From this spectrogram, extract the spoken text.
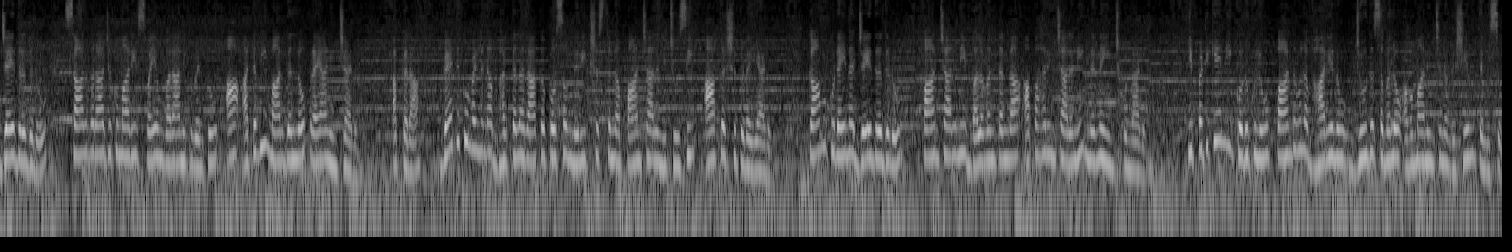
జయద్రథుడు సాల్వరాజకుమారి స్వయం వరానికి వెళ్తూ ఆ అటవీ మార్గంలో ప్రయాణించాడు. అక్కడ వేటకు వెళ్ళిన భర్తల రాక కోసం నిరీక్షిస్తున్న పాంచాలిని చూసి ఆకర్షితుడయ్యాడు. కాముకుడైన జయద్రథుడు పాంచాలిని బలవంతంగా అపహరించాలని నిర్ణయించుకున్నాడు. ఇప్పటికే నీ కొడుకులు పాండవుల భార్యను జూదసభలో అవమానించిన విషయం తెలుసు.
